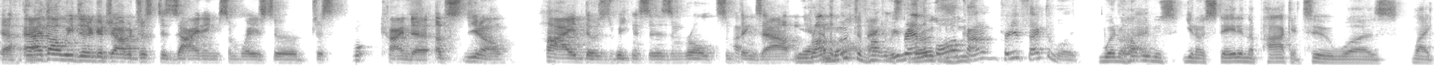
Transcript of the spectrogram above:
Yeah, and I thought we did a good job of just designing some ways to just kind of, you know, hide those weaknesses and roll some things out and Yeah, run and the most ball. of. Huntley's we ran the ball he- kind of pretty effectively. when Right. Huntley was, you know, stayed in the pocket too, was like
